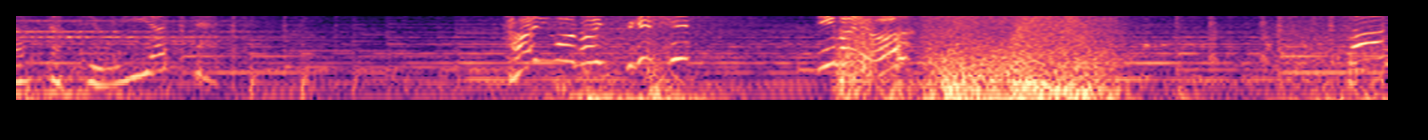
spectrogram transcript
私たちを癒して。最後の一撃！今よ！スパー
